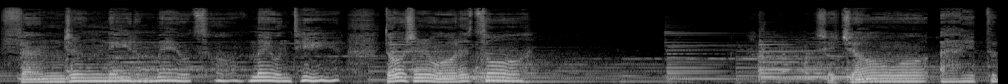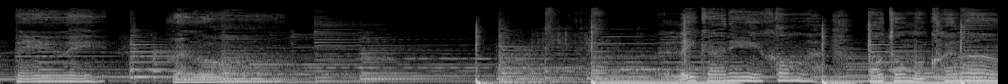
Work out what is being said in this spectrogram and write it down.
反正你都没有错，没问题，都是我的错。谁叫我爱的卑微软弱？离开你以后，我多么快乐，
